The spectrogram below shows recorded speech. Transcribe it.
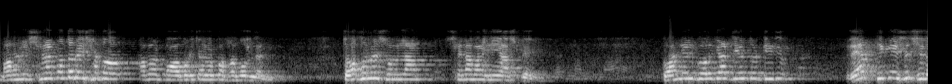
মাননীয় সেনাপ্রধানের সাথেও আমার মহাপরিচালক কথা বললেন। তখনও শুনলাম সেনাবাহিনী আসবে। কর্নেল গোলজার যেহেতু র্যাব থেকে এসেছিল,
